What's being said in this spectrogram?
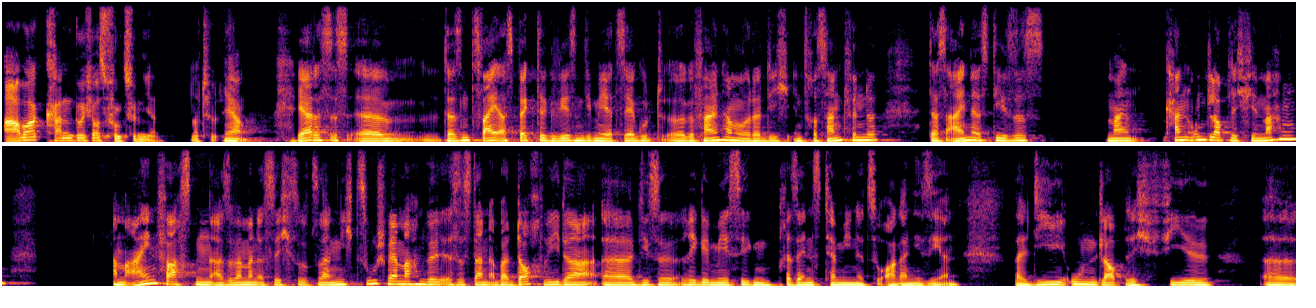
aber kann durchaus funktionieren. Natürlich. Ja, ja, das ist, äh, da sind zwei Aspekte gewesen, die mir jetzt sehr gut äh, gefallen haben oder die ich interessant finde. Das eine ist dieses, man kann unglaublich viel machen. Am einfachsten, also wenn man es sich sozusagen nicht zu schwer machen will, ist es dann aber doch wieder äh, diese regelmäßigen Präsenztermine zu organisieren, weil die unglaublich viel äh,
